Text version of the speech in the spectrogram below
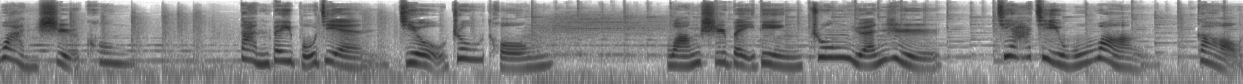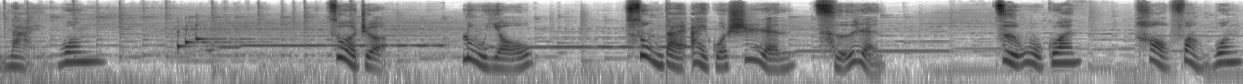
万事空，但悲不见九州同。王师北定中原日，家祭无忘告乃翁。作者：陆游，宋代爱国诗人、词人，字务观，号放翁。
